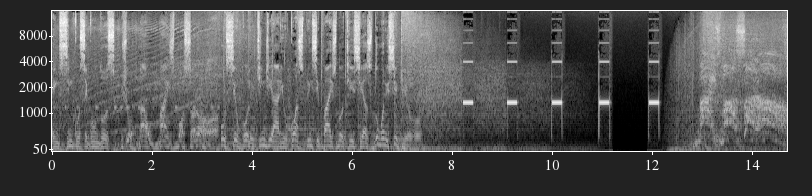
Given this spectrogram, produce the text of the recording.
Em 5 segundos, Jornal Mais Mossoró. O seu boletim diário com as principais notícias do município. Mais Mossoró!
